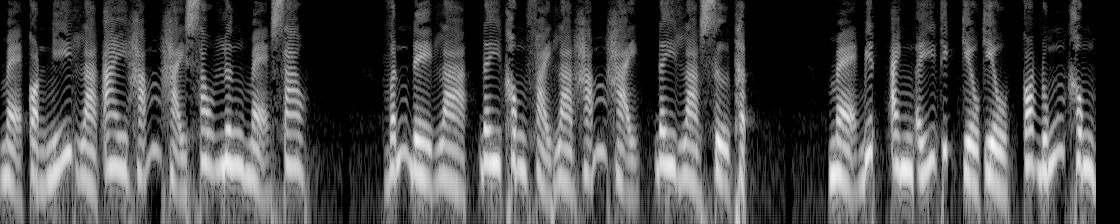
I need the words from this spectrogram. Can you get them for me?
mẹ còn nghĩ là ai hãm hại sau lưng mẹ sao? Vấn đề là, đây không phải là hãm hại, đây là sự thật. Mẹ biết anh ấy thích Kiều Kiều, có đúng không?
